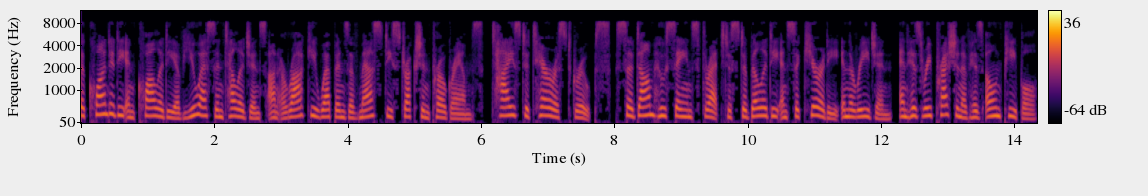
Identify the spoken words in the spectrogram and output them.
the quantity and quality of U.S. intelligence on Iraqi weapons of mass destruction programs, ties to terrorist groups, Saddam Hussein's threat to stability and security in the region, and his repression of his own people,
